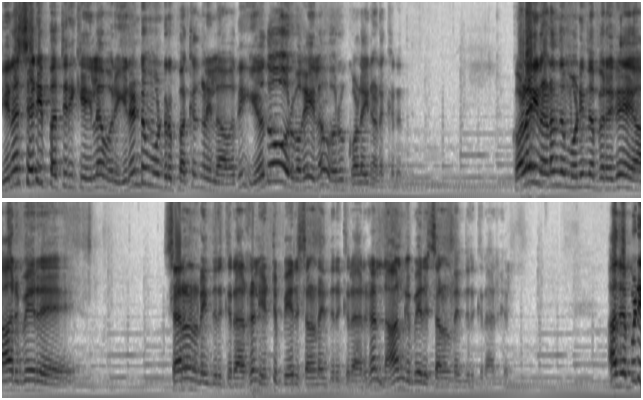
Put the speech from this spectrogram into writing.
தினசரி பத்திரிகையில் ஒரு இரண்டு மூன்று பக்கங்களிலாவது ஏதோ ஒரு வகையில் ஒரு கொலை நடக்கிறது. கொலை நடந்து முடிந்த பிறகு ஆறு பேர் சரணடைந்திருக்கிறார்கள் எட்டு பேர் சரணடைந்திருக்கிறார்கள் நான்கு பேர் சரணடைந்திருக்கிறார்கள். அது எப்படி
